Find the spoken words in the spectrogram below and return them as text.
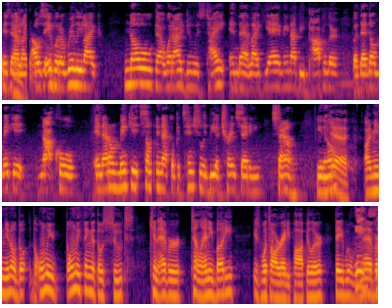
is that like i was able to really like know that what i do is tight and that like yeah it may not be popular but that don't make it not cool. And that don't make it something that could potentially be a trend setting sound you know? Yeah, I mean, you know, the the only the only thing that those suits can ever tell anybody is what's already popular. They will never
